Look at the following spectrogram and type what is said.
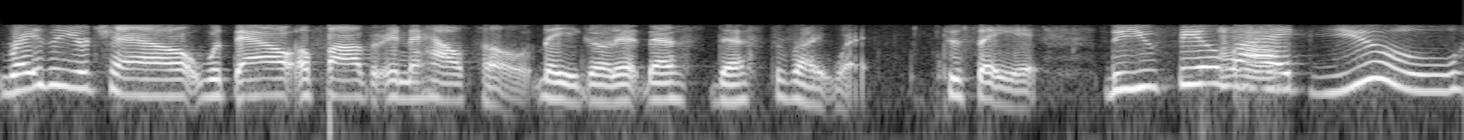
raising your child without a father in the household. There you go. That that's that's the right way to say it. Do you feel Uh-huh. like you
